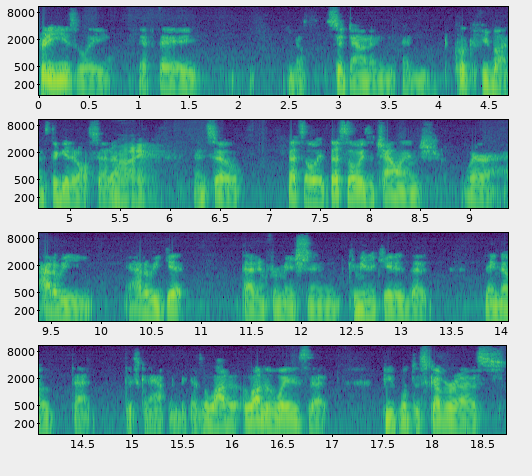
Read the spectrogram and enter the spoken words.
pretty easily if they you know sit down and, and click a few buttons to get it all set up. Right. And so that's always that's always a challenge where how do we how do we get that information communicated that they know that this can happen because a lot of a lot of the ways that people discover us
